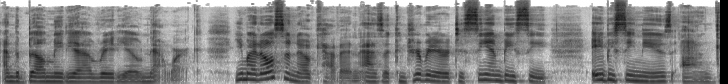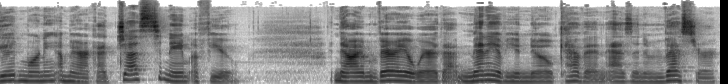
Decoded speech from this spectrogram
and the Bell Media Radio Network. You might also know Kevin as a contributor to CNBC, ABC News, and Good Morning America, just to name a few. Now, I'm very aware that many of you know Kevin as an investor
